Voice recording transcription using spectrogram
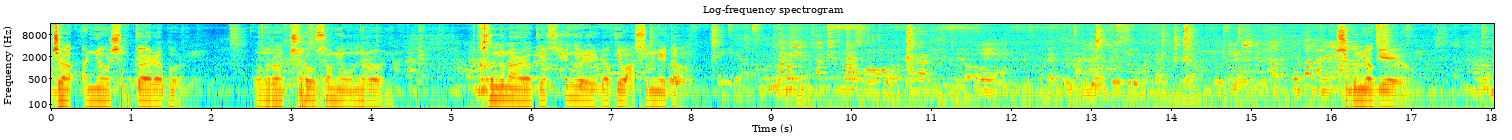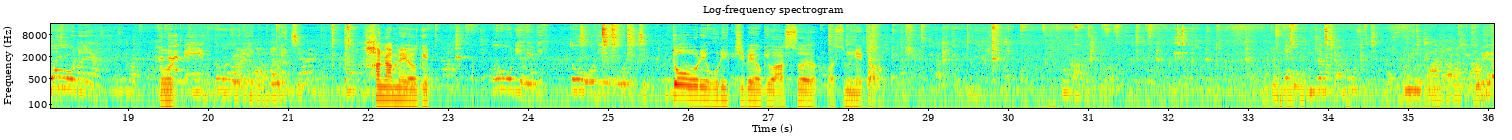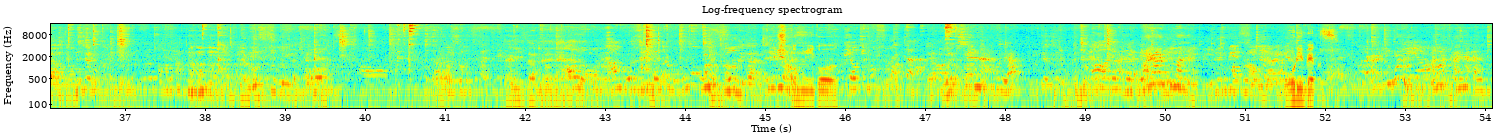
자 안녕하십니까 여러분. 오늘은 최우성이 오늘은 큰 누나 여기 생일 여기 왔습니다. 지금 여기에요 노오리 하남의 또오리 오리집. 하남에 여기 또 오리 오리집. 또 우리 오리집에 여기 왔어요. 왔습니다. 지금 이거 오리백수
